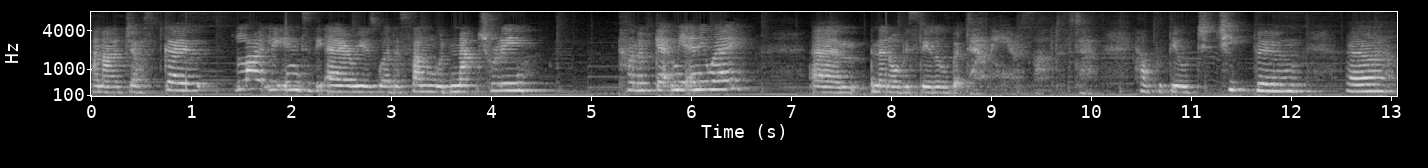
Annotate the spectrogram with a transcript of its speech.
and I just go lightly into the areas where the sun would naturally kind of get me anyway. Um, and then obviously a little bit down here as well, just to help with the old cheekbone uh,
